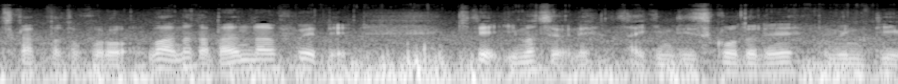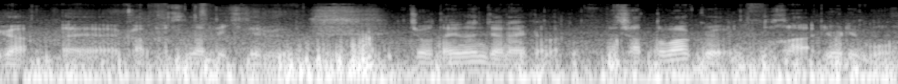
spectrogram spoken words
使ったところ。はなんかだんだん増えてきていますよね。最近ディスコードでねコミュニティが、えー、活発になってきてる状態なんじゃないかなと。チャットワークとかよりも、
